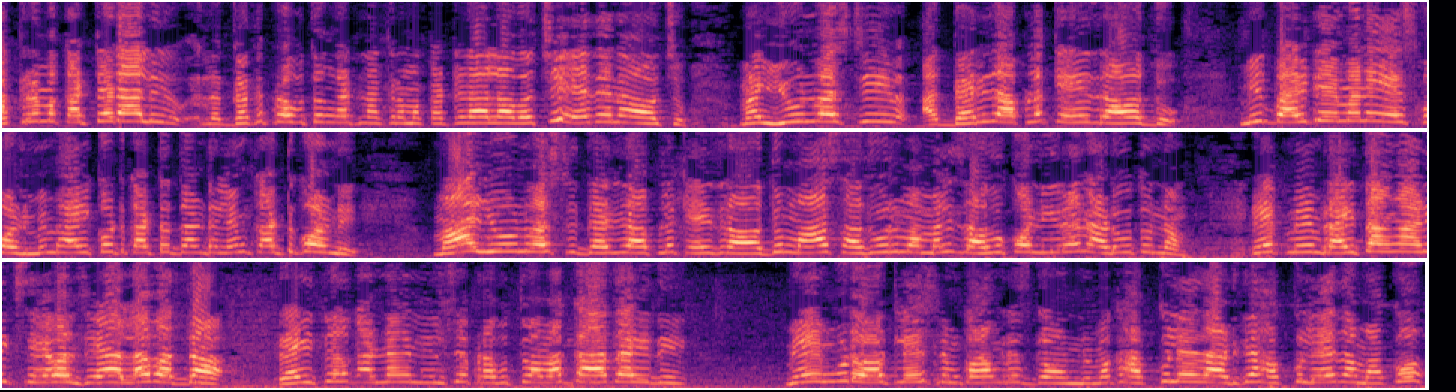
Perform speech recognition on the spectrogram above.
అక్రమ కట్టడాలు గత ప్రభుత్వం కట్టిన అక్రమ కట్టడాలు అవ్వచ్చు ఏదైనా అవ్వచ్చు. మా యూనివర్సిటీ ఆ దరిదాపులకు ఏది రావద్దు. మీరు బయట ఏమైనా వేసుకోండి మేము హైకోర్టు కట్టద్దంటే కట్టుకోండి. మా యూనివర్సిటీ దరిదాపులకు ఏది రావద్దు. మా చదువులు మమ్మల్ని చదువుకొని అని అడుగుతున్నాం. రేపు మేము రైతాంగానికి సేవలు చేయాలా వద్దా? రైతులకు అండగా నిలిచే ప్రభుత్వమా? కాదా ఇది? మేము కూడా ఓట్లేసినాం కాంగ్రెస్ గవర్నమెంట్. మాకు హక్కు లేదా? అడిగే హక్కు లేదా మాకు?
